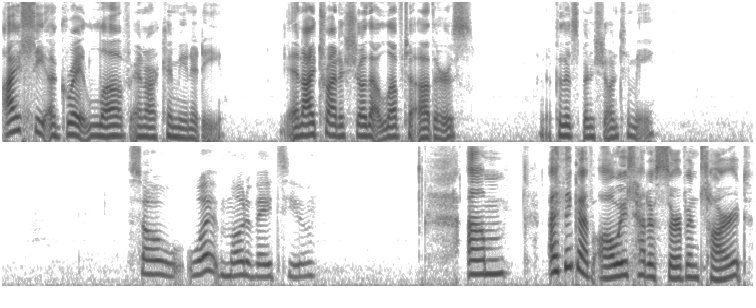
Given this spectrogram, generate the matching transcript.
I see a great love in our community, and I try to show that love to others because it's been shown to me. So, what motivates you? Um, I think I've always had a servant's heart.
